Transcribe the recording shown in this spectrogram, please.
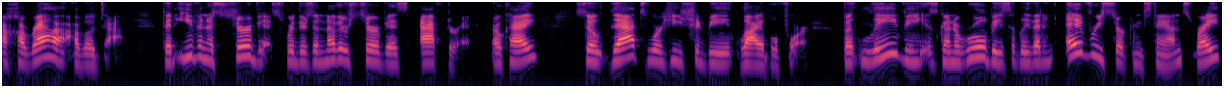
achareha avodah. That even a service where there's another service after it. Okay, so that's where he should be liable for. But Levi is going to rule basically that in every circumstance, right?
